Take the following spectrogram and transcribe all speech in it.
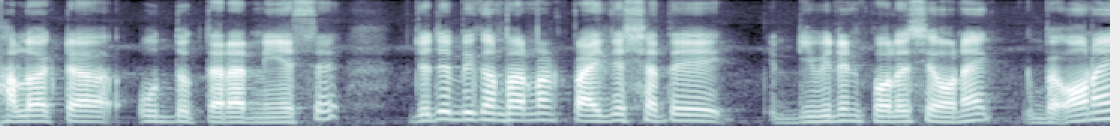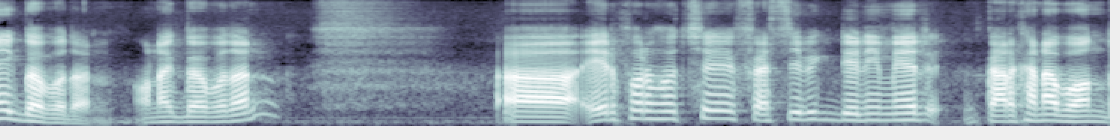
ভালো একটা উদ্যোগ তারা নিয়েছে। যদিও বিকন ফার্মার প্রাইজের সাথে ডিভিডেন্ড পলিসি অনেক অনেক ব্যবধান অনেক ব্যবধান। এরপর হচ্ছে প্যাসিফিক ডেনিমের কারখানা বন্ধ।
